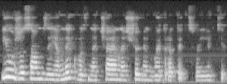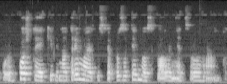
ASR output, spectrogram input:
і вже сам заявник визначає, на що він витратить свої ці кошти, які він отримає після позитивного схвалення цього гранту.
